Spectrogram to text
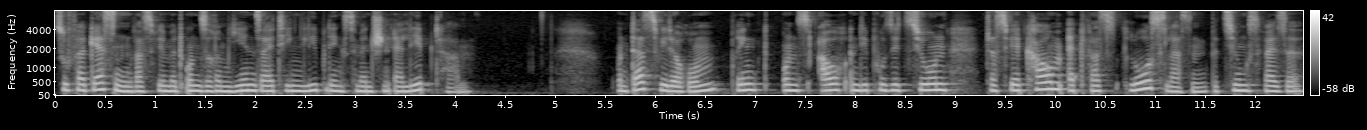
Zu vergessen, was wir mit unserem jenseitigen Lieblingsmenschen erlebt haben. Und das wiederum bringt uns auch in die Position, dass wir kaum etwas loslassen bzw.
